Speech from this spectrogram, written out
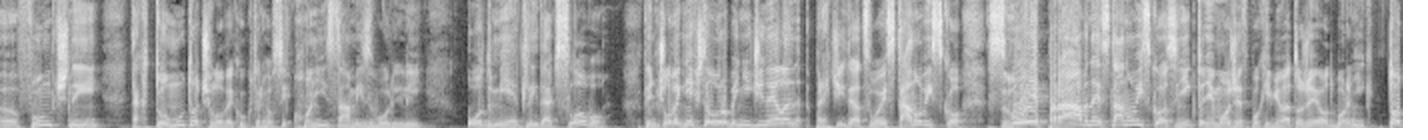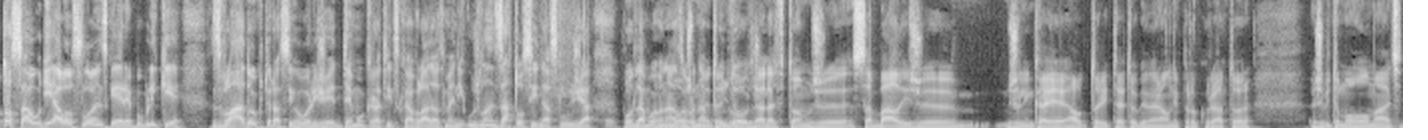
funkčný, tak tomuto človeku, ktorého si oni sami zvolili, odmietli dať slovo. Ten človek nechcel urobiť nič iné, len prečítať svoje stanovisko, svoje právne stanovisko. Asi nikto nemôže spochybňovať to, že je odborník. Toto sa udialo v Slovenskej republike s vládou, ktorá si hovorí, že je demokratická vláda zmeny. Už len za to si naslúžia, podľa môjho názoru. Môžeme to odhľadať v tom, že sa báli, že Žilinka je autorita, je to generálny prokurátor že by to mohol mať,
